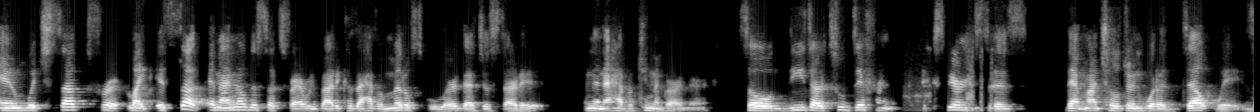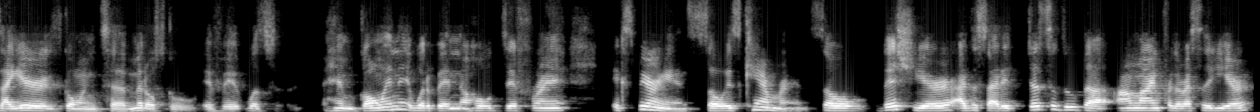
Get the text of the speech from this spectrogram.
And which sucked for like it sucked. And I know this sucks for everybody because I have a middle schooler that just started, and then I have a kindergartner. So these are two different experiences that my children would have dealt with. Zaire is going to middle school. If it was him going, it would have been a whole different experience. So is Cameron. So this year I decided just to do the online for the rest of the year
